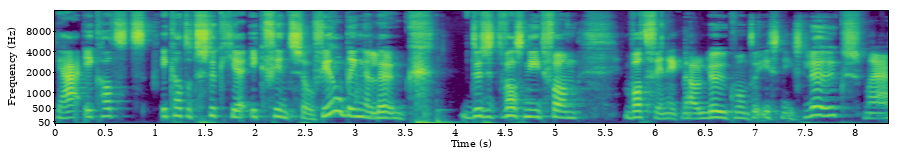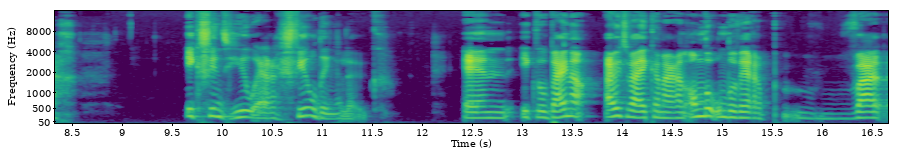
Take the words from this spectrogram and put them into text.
Ja, ik had, ik had het stukje, ik vind zoveel dingen leuk. Dus het was niet van, wat vind ik nou leuk, want er is niks leuks. Maar ik vind heel erg veel dingen leuk. En ik wil bijna uitwijken naar een ander onderwerp, waar,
